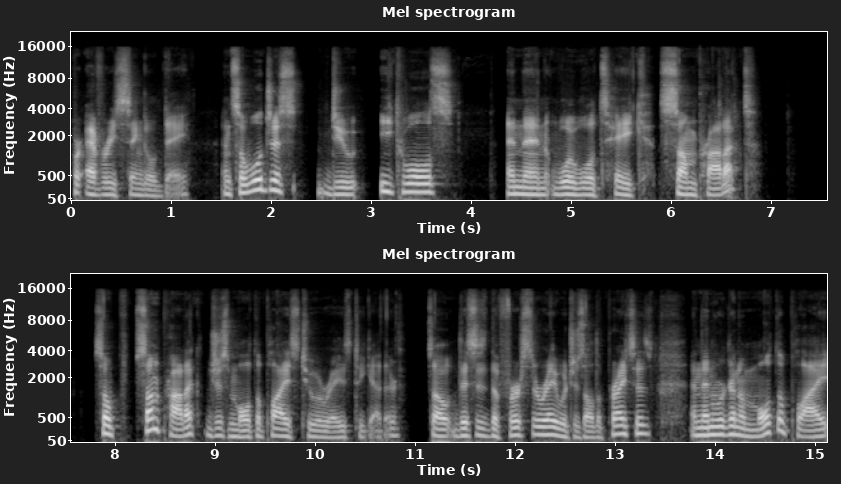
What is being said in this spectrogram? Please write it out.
for every single day. And so we'll just do equals, and then we will take SUMPRODUCT. So SUMPRODUCT just multiplies two arrays together. So this is the first array, which is all the prices. And then we're going to multiply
